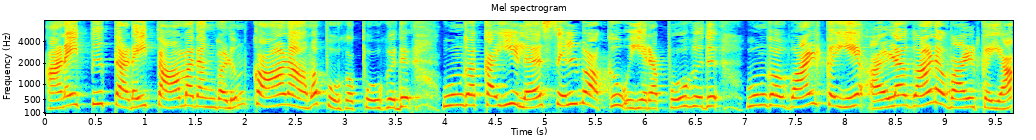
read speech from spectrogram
அனைத்து தடை தாமதங்களும் காணாம போக போகுது. உங்க கையில செல்வாக்கு உயரப் போகுது. உங்க வாழ்க்கையே அழகான வாழ்க்கையா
